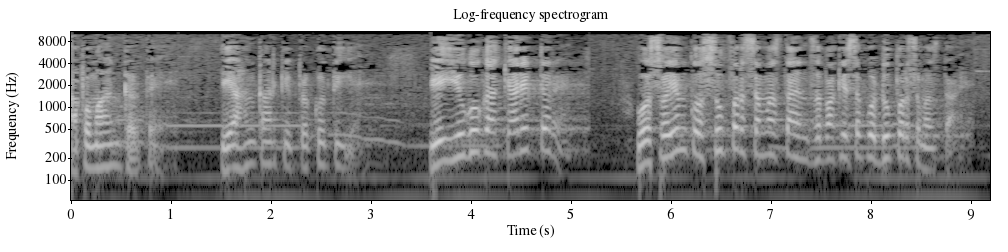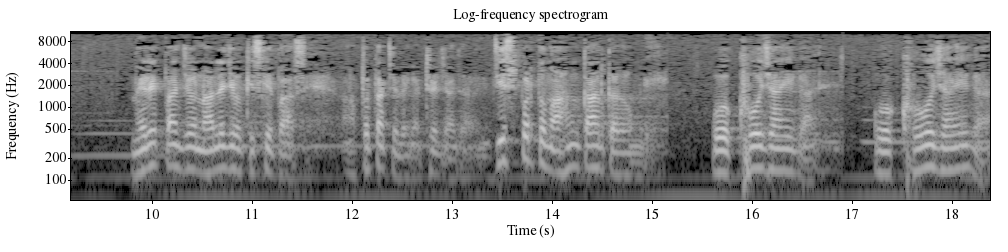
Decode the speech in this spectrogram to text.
अपमान करते हैं। ये अहंकार की प्रकृति है। ये युगों का कैरेक्टर है। वो स्वयं को सुपर समझता है बाकी सबको डुपर समझता है। मेरे पास जो नॉलेज है, वो किसके पास है? आप पता चलेगा ठहर जा जा। जिस पर तुम अहंकार करोगे, वो खो जाएगा। वो खो जाएगा।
